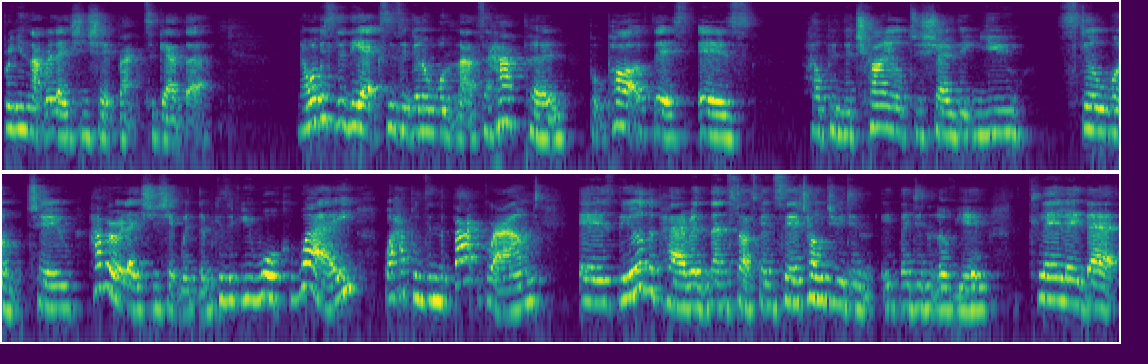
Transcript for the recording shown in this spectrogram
bringing that relationship back together. Now, obviously, the ex isn't going to want that to happen, but part of this is helping the child to show that you still want to have a relationship with them because if you walk away what happens in the background is the other parent then starts going see i told you he didn't they didn't love you. Clearly their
